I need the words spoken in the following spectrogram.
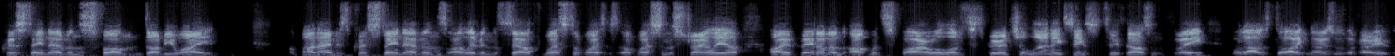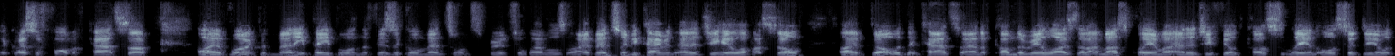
Christine Evans from WA. My name is Christine Evans. I live in the southwest of, West, of Western Australia. I have been on an upward spiral of spiritual learning since 2003 when I was diagnosed with a very aggressive form of cancer. I have worked with many people on the physical, mental, and spiritual levels. I eventually became an energy healer myself. I have dealt with the cancer and have come to realize that I must clear my energy field constantly and also deal with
